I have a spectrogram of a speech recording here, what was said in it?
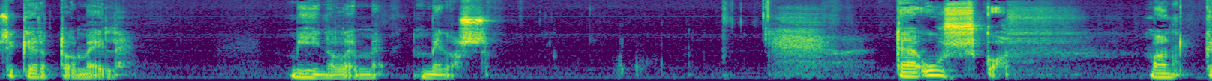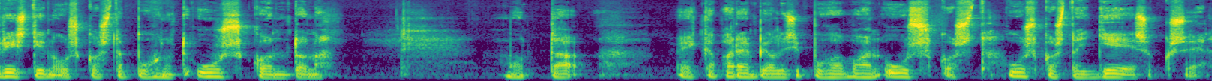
Se kertoo meille, mihin olemme menossa. Tämä usko, Mä oon kristinuskosta puhunut uskontona, mutta ehkä parempi olisi puhua vain uskosta, uskosta Jeesukseen.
